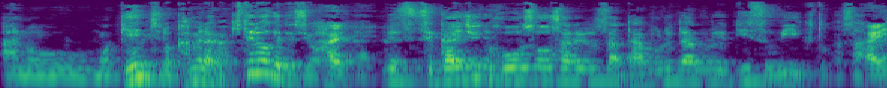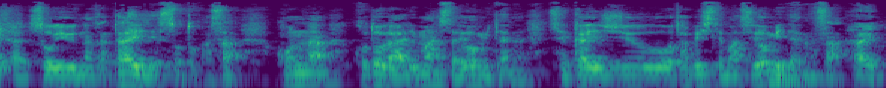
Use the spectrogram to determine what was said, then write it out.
あのー、まあ、現地のカメラが来てるわけですよ。はいはいで、世界中に放送されるさ、WW This Week とかさ、はいはいそういうなんかダイジェストとかさ、こんなことがありましたよ、みたいな、世界中を旅してますよ、みたいなさ、はい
